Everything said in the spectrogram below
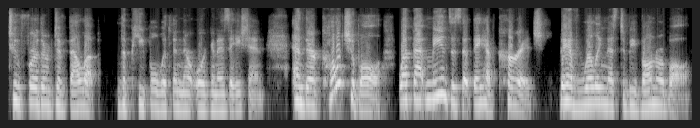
to further develop the people within their organization. And they're coachable. What that means is that they have courage. They have willingness to be vulnerable.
